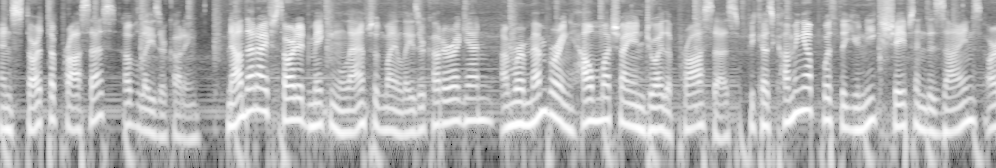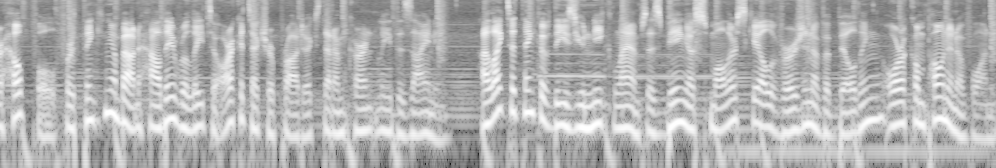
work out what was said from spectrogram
and start the process of laser cutting. Now that I've started making lamps with my laser cutter again, I'm remembering how much I enjoy the process because coming up with the unique shapes and designs are helpful for thinking about how they relate to architecture projects that I'm currently designing. I like to think of these unique lamps as being a smaller scale version of a building or a component of one,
